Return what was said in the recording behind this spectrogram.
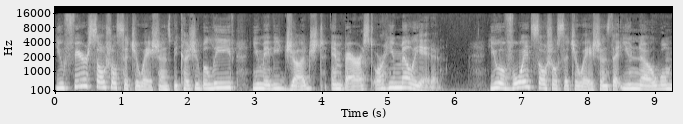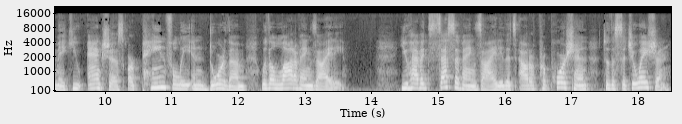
You fear social situations because you believe you may be judged, embarrassed, or humiliated. You avoid social situations that you know will make you anxious or painfully endure them with a lot of anxiety. You have excessive anxiety that's out of proportion to the situation.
